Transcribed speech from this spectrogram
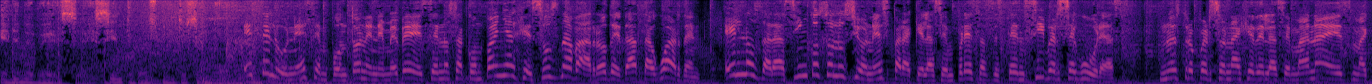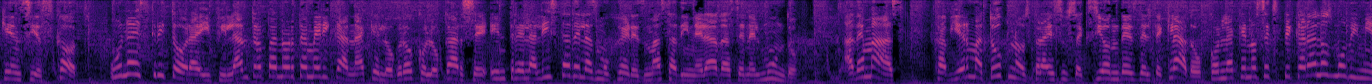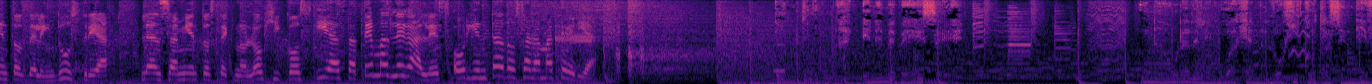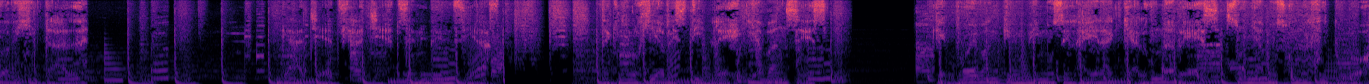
en MBS 102.5. Este lunes en Pontón en MBS nos acompaña Jesús Navarro de Data Warden. Él nos dará cinco soluciones para que las empresas estén ciberseguras. Nuestro personaje de la semana es Mackenzie Scott, una escritora y filántropa norteamericana que logró colocarse entre la lista de las mujeres más adineradas en el mundo. Además, Javier Matuk nos trae su sección desde el teclado, con la que nos explicará los movimientos de la industria, lanzamientos tecnológicos y hasta temas legales orientados a la materia. en MBS. Una hora de lenguaje analógico trascendido a digital. Gadgets, gadgets, tendencias. Tecnología vestible y avances que prueban que vivimos en la era que alguna vez soñamos como el futuro.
